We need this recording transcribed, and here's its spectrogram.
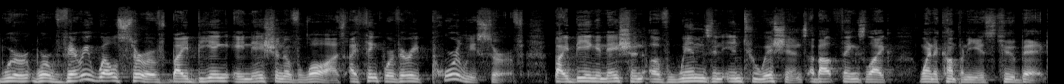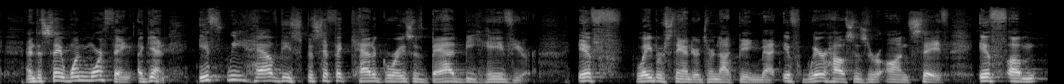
we're, we're very well served by being a nation of laws. I think we're very poorly served by being a nation of whims and intuitions about things like when a company is too big. And to say one more thing, again, if we have these specific categories of bad behavior, if labor standards are not being met, if warehouses are unsafe, if um,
